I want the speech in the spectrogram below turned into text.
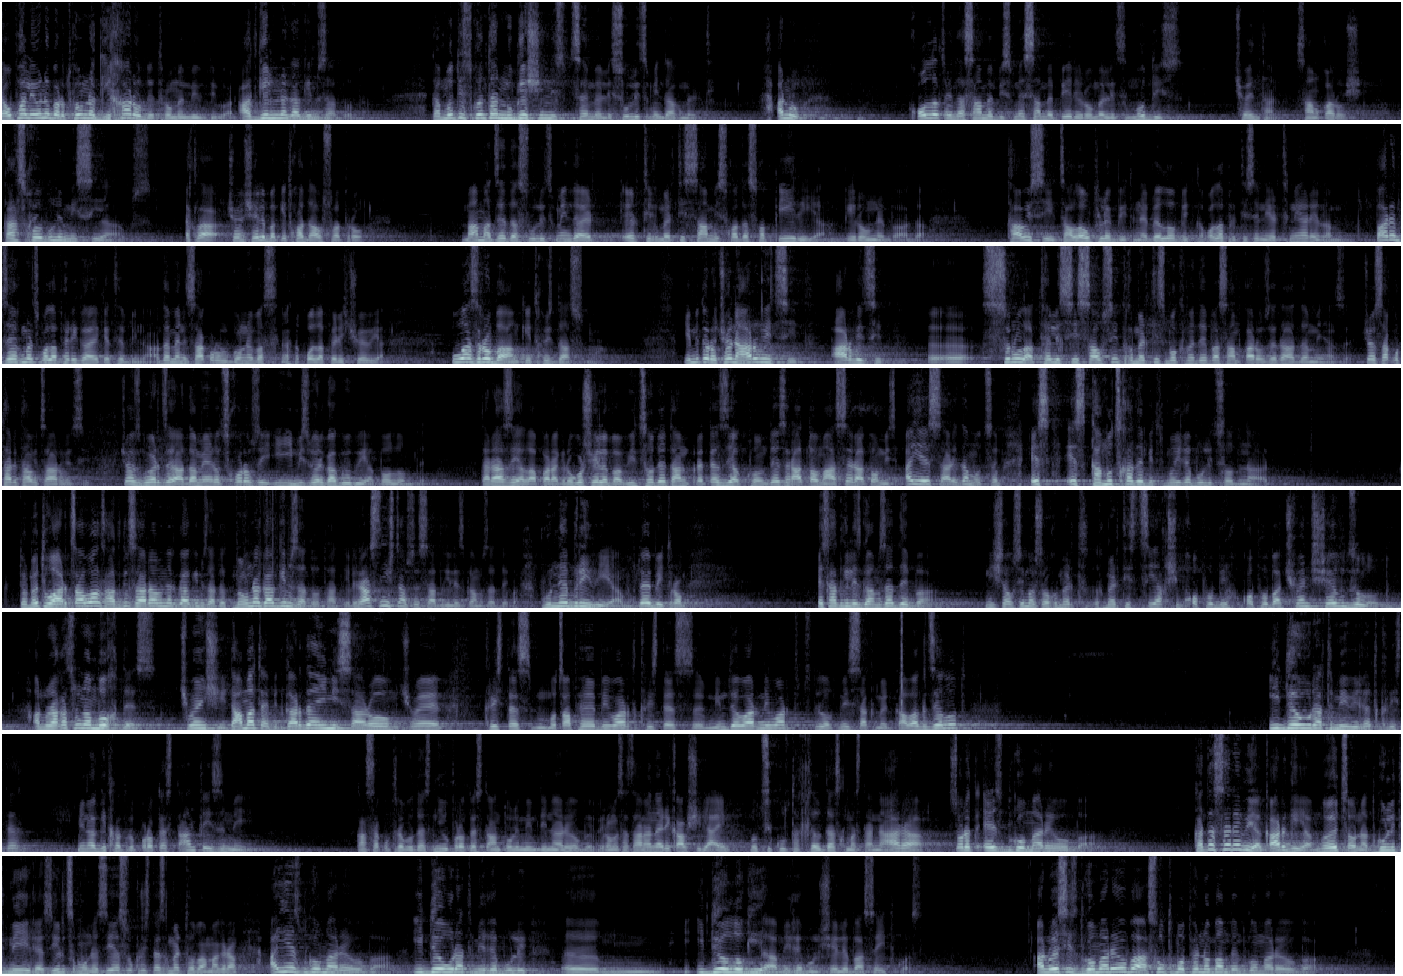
და უფალი ეუბნება, რომ თქვენ უნდა გიხაროდეთ, რომ მე მივდივარ. ადგილი უნდა გაგიმზადოთ. და მოდის თქვენთან ნუგეშინის მცემელი, სულიწმინდა ღმერთი. ანუ ყოველწმინდა სამების მესამე პირი, რომელიც მოდის ჩვენთან სამყაროში, განსხვავებული მისია აქვს. ეხლა ჩვენ შეიძლება კითხვა დავსვათ, რომ мама ძედა სულიწმინდა ერთი ღმერთი სამი სხვადასხვა პირია, პიროვნებაა და თავისი ძალაუფლებით, ნებელობით და ყველაფრით ისინი ერთნი არიან და პარემ ზეღმერთს ყველაფერი გაეკეთებინა. ადამიანის საკრულ გონებას ყველაფერი ჩვევია. უაზრობა ამ კითხვის დასმა. იმიტომ რომ ჩვენ არ ვიცით, არ ვიცით სრულად თელი სისავსით ღმერთის მოქმედება სამყაროზე და ადამიანზე. ჩვენ საკუთარი თავიც არ ვიცით. ჩვენს გვერდზე ადამიანი რო ცხოვრობს, იმის ვერ გაგვიგვია ბოლომდე. და რაზეა ლაპარაკი? როგორ შეიძლება ვიცოდეთ ან პრეტენზია გქონდეს, რატომ ასე, რატომ ის? აი ეს არის და მოცემ ეს ეს გამოცხადებით მოიღებული ცოდნა არის. თუ მე თუ არ წავალ ადგილს არავინ არ გაგიმზადოთ, მე უნდა გაგიმზადოთ ადგილი. რას ნიშნავს ეს ადგილის გამზადება? ბუნებრივია, ხვდებით რომ ეს ადგილის გამზადება ნიშნავს იმას, რომ ღმერთ ღმერთის წიაღში ყოფობი ყოფობა ჩვენ შევძლოთ. ანუ რაღაც უნდა მოხდეს ჩვენში, დამატებით გარდა იმისა, რომ ჩვენ ქრისტეს მოწაფეები ვართ, ქრისტეს მიმდევარნი ვართ, ვცდილობთ მის საქმე გავაგრძელოთ. იდეურად მივიღეთ ქრისტეს. მინდა გითხრათ, რომ პროტესტანტიზმი განსაკუთრებულად ეს ნიუ-პროტესტანტული მიმდინარეობები, რომელსაც არანაირი კავშირი აი მოციქულთა ხელდასხმასთან არ აქვს, სწორედ ეს მდგომარეობა. გადასარევია, კარგია, მოეწონათ, გულით მიიღეს, ირწმუნეს იესო ქრისტეს ღმერთობა, მაგრამ აი ეს მდგომარეობა, იდეურად მიღებული იდეოლოგია მიღებული შეიძლება ასე ითქვას. ანუ ეს ის მდგომარეობაა, სულთ მოფენობამდე მდგომარეობაა.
